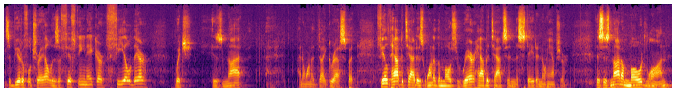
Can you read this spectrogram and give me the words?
It's a beautiful trail. There's a 15 acre field there, which is not, I don't want to digress, but field habitat is one of the most rare habitats in the state of New Hampshire. This is not a mowed lawn,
